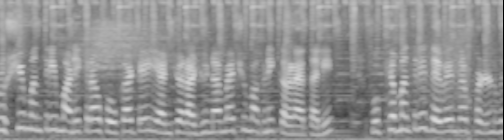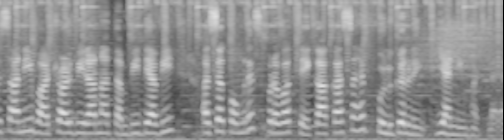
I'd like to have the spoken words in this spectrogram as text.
कृषी मंत्री माणिकराव कोकाटे यांच्या राजीनाम्याची मागणी करण्यात आली. मुख्यमंत्री देवेंद्र फडणवीसांनी वाचाळवीरांना तंबी द्यावी असं काँग्रेस प्रवक्ते काकासाहेब कुलकर्णी यांनी म्हटलंय.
